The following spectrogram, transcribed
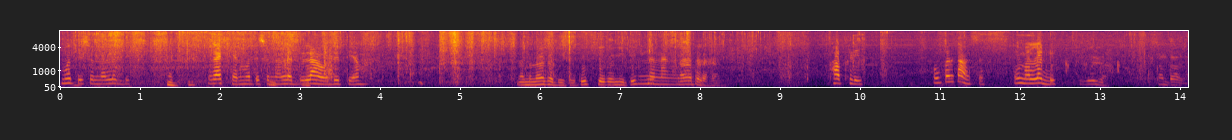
મોતીસૂરના લડ્ડુ. ગાંઠિયા મોતીસૂરના લડ્ડુ લાવો દીતી આવો. અમે નાખી દીધું તૂટશે તો નહીં તૂટશે ના, ના, ના. હા હા ફાફડી ઉપર કામ છે એમાં લડ્ડુ બોલો સંભાળો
